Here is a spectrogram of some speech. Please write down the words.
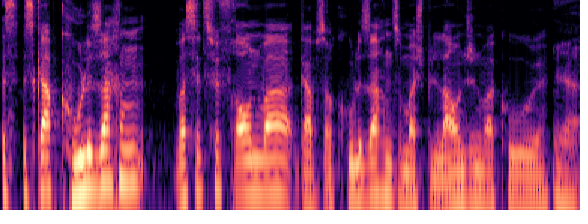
es, es gab coole Sachen, was jetzt für Frauen war. Gab es auch coole Sachen, zum Beispiel Loungen war cool. Ja.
